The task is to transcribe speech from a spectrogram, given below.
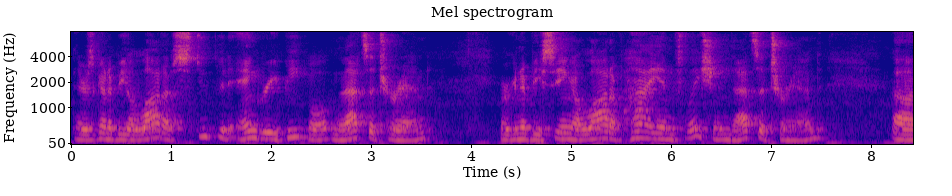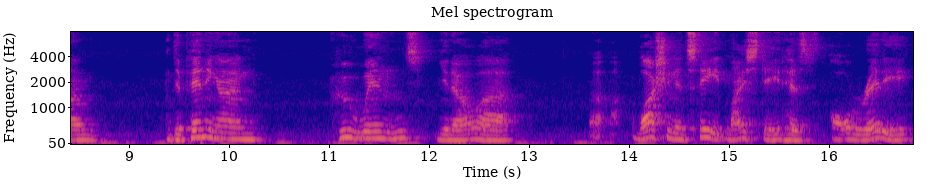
there's going to be a lot of stupid angry people that's a trend we're going to be seeing a lot of high inflation that's a trend um, depending on who wins you know uh, uh, Washington State, my state, has already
